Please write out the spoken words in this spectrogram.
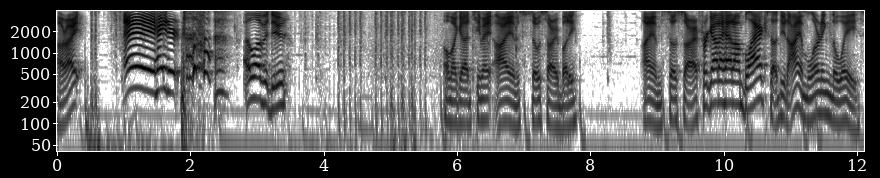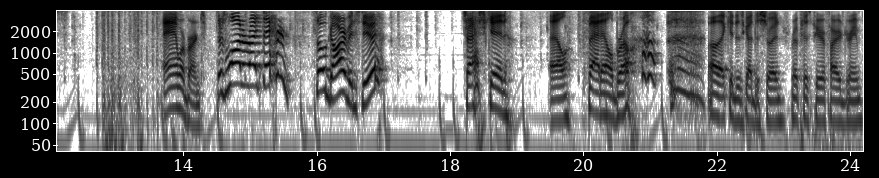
All right. Hey, hater. I love it, dude. Oh my god, teammate. I am so sorry, buddy. I am so sorry. I forgot I had on black stuff. Dude, I am learning the ways. And we're burned. There's water right there. So garbage, dude. Trash kid. L. Fat L, bro. oh, that kid just got destroyed. Rip his purifier dreams.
